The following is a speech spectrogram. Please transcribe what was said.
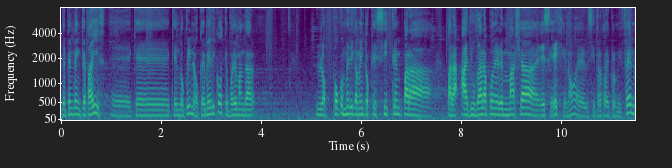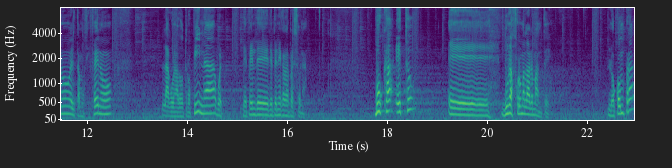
depende en qué país, eh, qué, qué endocrino, qué médico te puede mandar los pocos medicamentos que existen para, ayudar a poner en marcha ese eje, ¿no? el citrato de clomifeno, el tamoxifeno, la gonadotropina, bueno, depende, depende de cada persona. Busca esto eh, de una forma alarmante. Lo compra,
